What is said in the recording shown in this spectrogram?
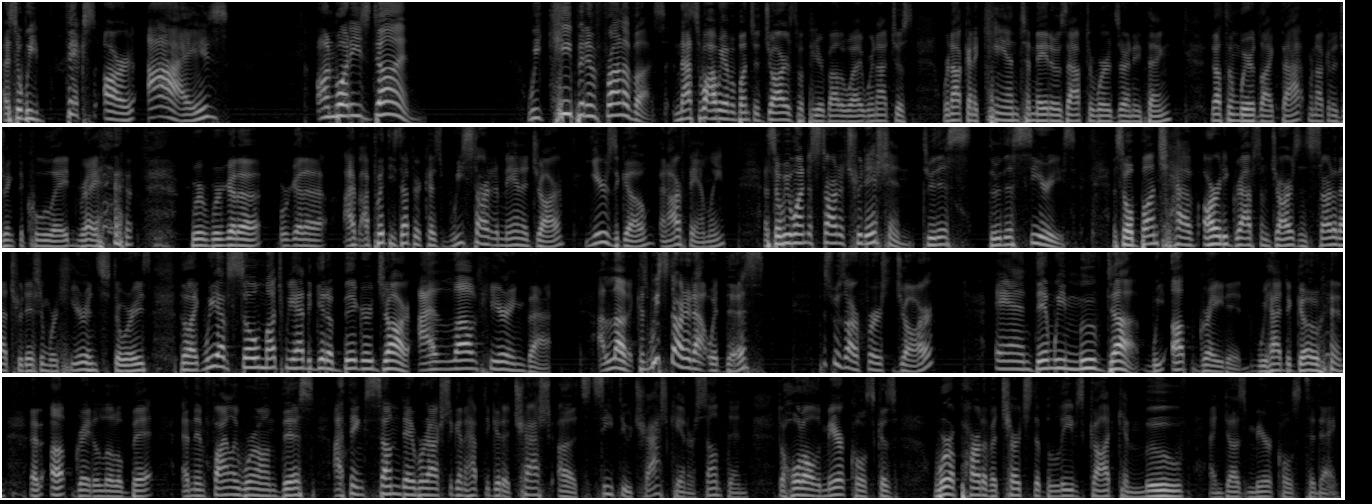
And so we fix our eyes on what he's done. We keep it in front of us. And that's why we have a bunch of jars up here, by the way. We're not just, we're not going to can tomatoes afterwards or anything. Nothing weird like that. We're not going to drink the Kool-Aid, right? we're, we're going to, we're going to, I put these up here because we started a manna jar years ago in our family. And so we wanted to start a tradition through this through this series. And so a bunch have already grabbed some jars and started that tradition. We're hearing stories. They're like, we have so much, we had to get a bigger jar. I love hearing that. I love it because we started out with this. This was our first jar. And then we moved up. We upgraded. We had to go and, and upgrade a little bit. And then finally, we're on this. I think someday we're actually going to have to get a trash, see-through trash can or something to hold all the miracles because we're a part of a church that believes God can move and does miracles today.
